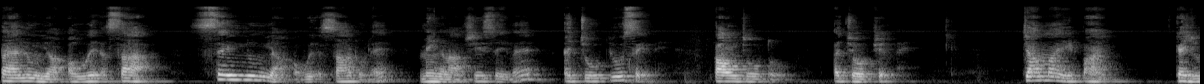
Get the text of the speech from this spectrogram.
ပန်းနုယအဝိအစာစိတ်နုယအဝိအစာတို့လည်းမင်္ဂလာရှိစေမယ် အကျိုးပြုစေမယ်ကောင်းကျိုးတို့အကျိုးဖြစ်မယ်ကျမ်းမာရေးပိုင်းကယူ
